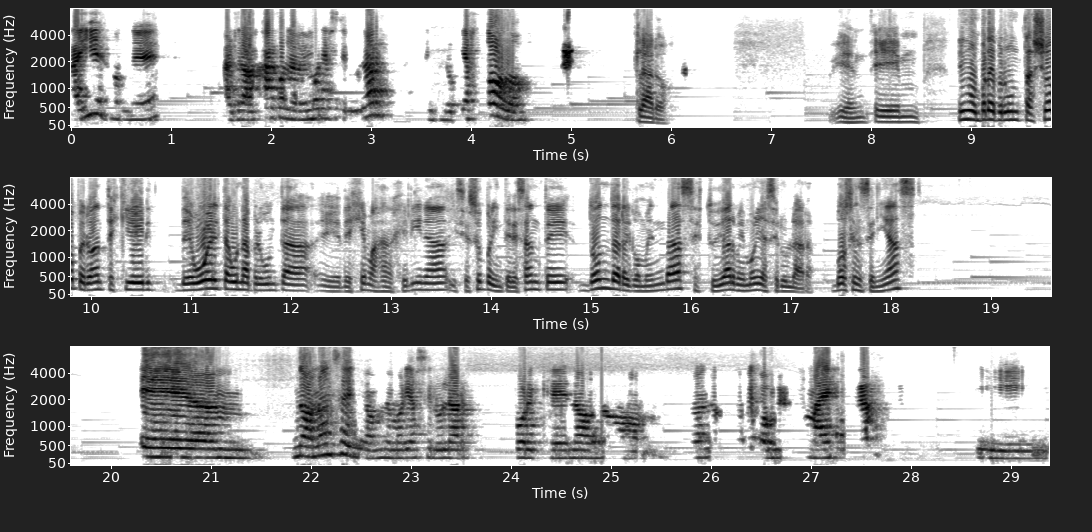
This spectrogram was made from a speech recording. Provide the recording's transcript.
Ahí es donde al trabajar con la memoria celular, desbloqueas todo. Claro. Bien. Em, tengo un par de preguntas yo, pero antes quiero ir de vuelta una pregunta eh, de Gemas Angelina. Dice, súper interesante. ¿Dónde recomendás estudiar memoria celular? ¿Vos enseñás? Em, no, no enseño memoria celular porque no, me convertí en maestra. Y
